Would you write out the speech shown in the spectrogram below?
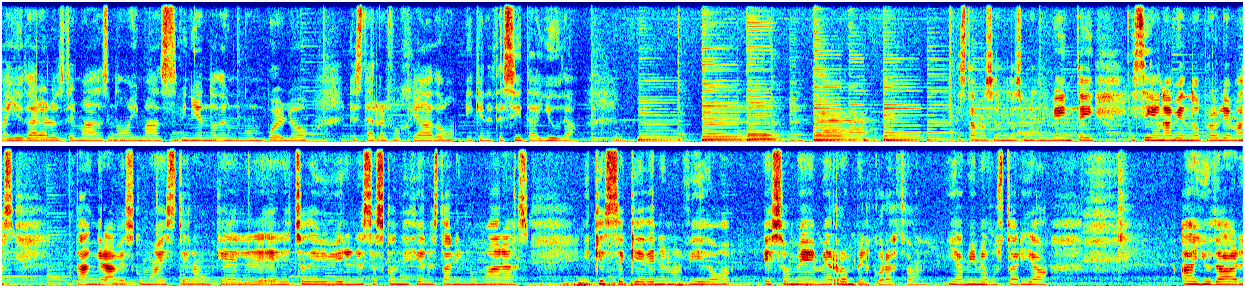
ayudar a los demás, ¿no? Y más viniendo de un, un pueblo que está refugiado y que necesita ayuda. Estamos en 2020 y, y siguen habiendo problemas tan graves como este, ¿no? que el, el hecho de vivir en esas condiciones tan inhumanas y que se queden en olvido, eso me, me rompe el corazón y a mí me gustaría ayudar,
